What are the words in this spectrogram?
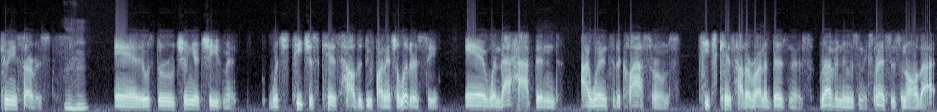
community service, and it was through Junior Achievement, which teaches kids how to do financial literacy. And when that happened, I went into the classrooms, teach kids how to run a business, revenues and expenses and all that.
